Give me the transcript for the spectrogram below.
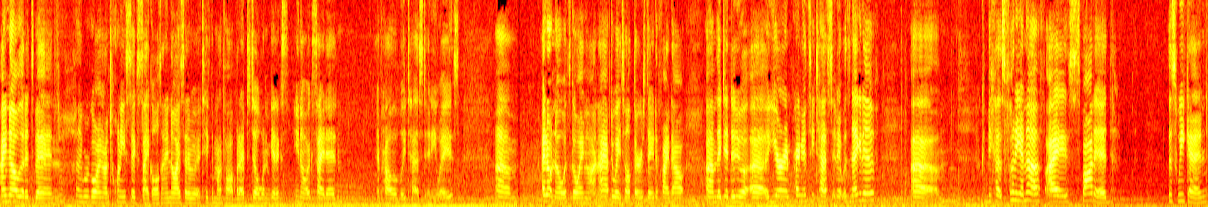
I know that it's been, I think we're going on 26 cycles, and I know I said I would take the month off, but I still wouldn't get, you know, excited and probably test anyways. Um, I don't know what's going on. I have to wait till Thursday to find out. Um, they did do a, a, urine pregnancy test and it was negative. Um, because funny enough, I spotted this weekend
